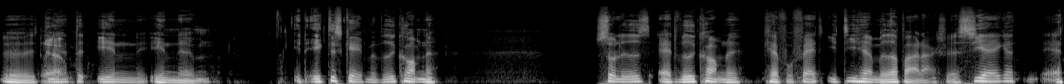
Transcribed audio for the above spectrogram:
øh, Ja. ja. en, en, øh, et ægteskab med vedkommende, således at vedkommende kan få fat i de her medarbejderaktier. Jeg siger ikke, at, at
